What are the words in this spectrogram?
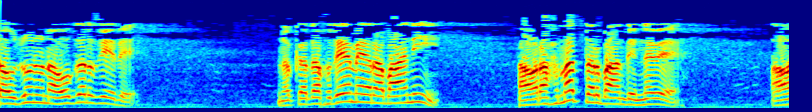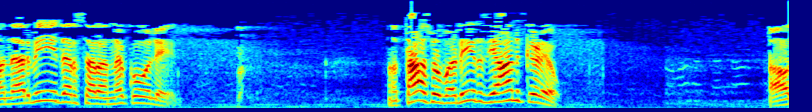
لوزونو نه وګرځې دي نو که د خدای مهرباني او رحمت در باندې نه او نرمي در سره نه کولې. نو تاسو به ډیر زیان کړو او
